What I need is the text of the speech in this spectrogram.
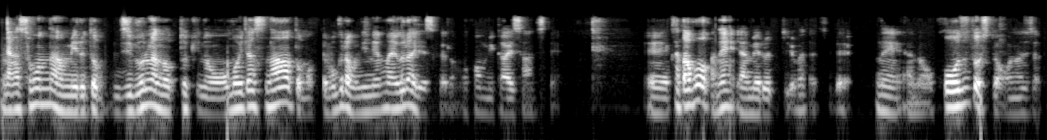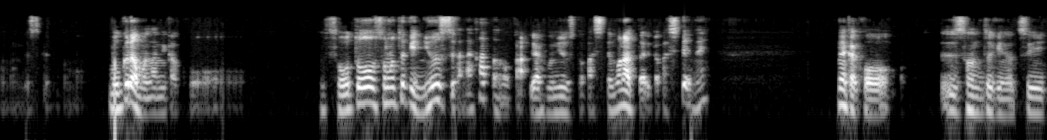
なんかそんなのを見ると自分らの時の思い出すなぁと思って、僕らも2年前ぐらいですけども、コンビ解散して、えー片方がね、辞めるっていう形で、ね、あの、構図としては同じだと思うんですけれども、僕らも何かこう、相当その時ニュースがなかったのか、ヤフーニュースとかしてもらったりとかしてね、なんかこう、その時のツイッ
